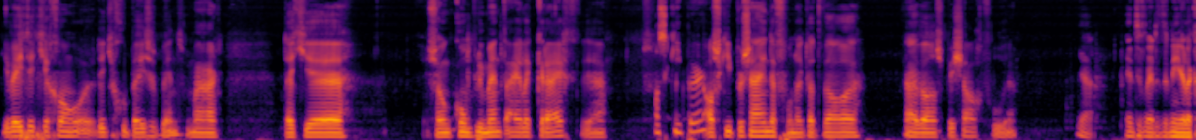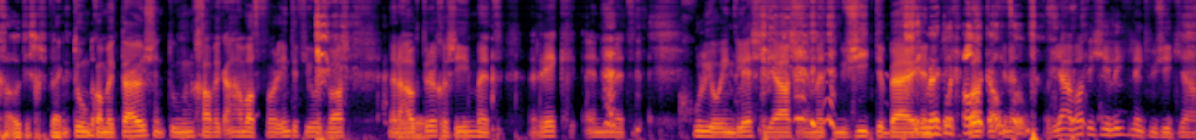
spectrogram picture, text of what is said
je weet dat je gewoon dat je goed bezig bent, maar dat je zo'n compliment eigenlijk krijgt, ja, Als keeper. als keeper zijnde, vond ik dat wel, eh, ja, wel een speciaal gevoel. Ja. Ja. En toen werd het een heerlijk chaotisch gesprek. En toen kwam ik thuis en toen gaf ik aan wat voor interview het was. En dan ook teruggezien met Rick en met Julio Iglesias en met muziek erbij. En werkelijk alle kanten op. Ja, wat is je lievelingsmuziek? Ja,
